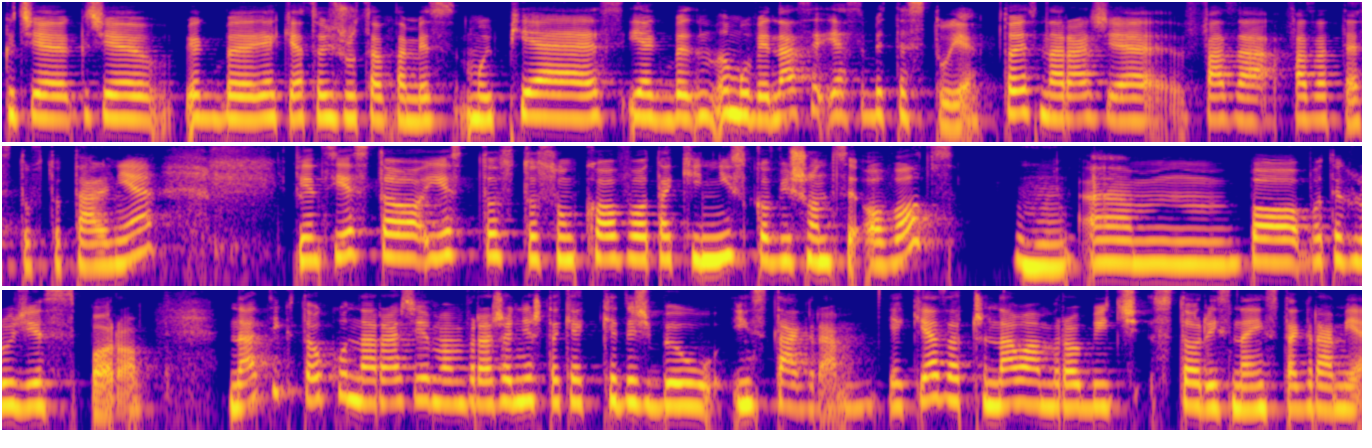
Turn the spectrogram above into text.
gdzie, gdzie jakby jak ja coś rzucam, tam jest mój pies i jakby, no mówię, ja sobie testuję. To jest na razie faza, faza testów totalnie, więc jest to, jest to stosunkowo taki nisko wiszący owoc, Mhm. Um, bo, bo tych ludzi jest sporo. Na TikToku na razie mam wrażenie, że tak jak kiedyś był Instagram. Jak ja zaczynałam robić stories na Instagramie,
